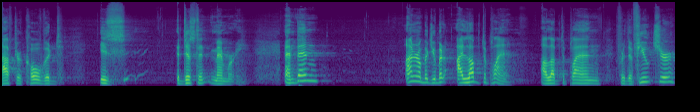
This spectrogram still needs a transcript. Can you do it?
after COVID is a distant memory. And then I don't know about you, but I love to plan. I love to plan for the future,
